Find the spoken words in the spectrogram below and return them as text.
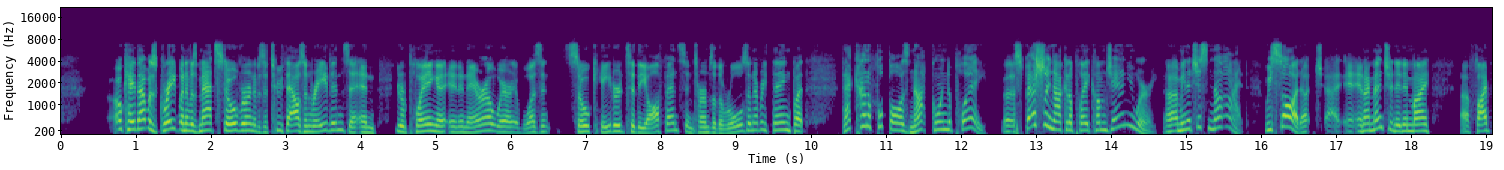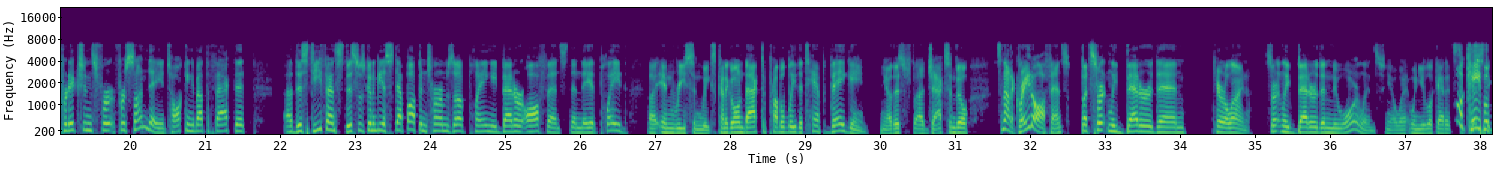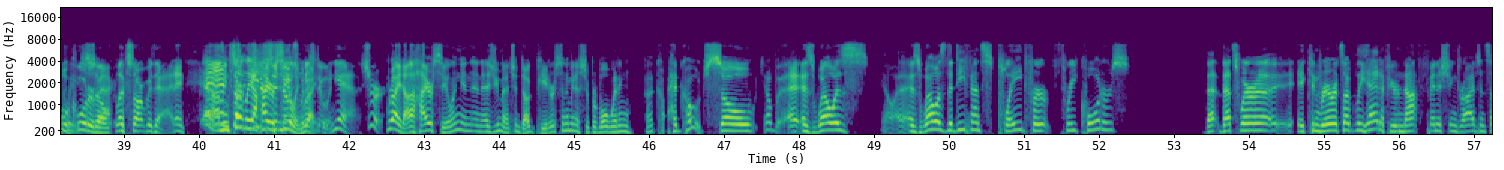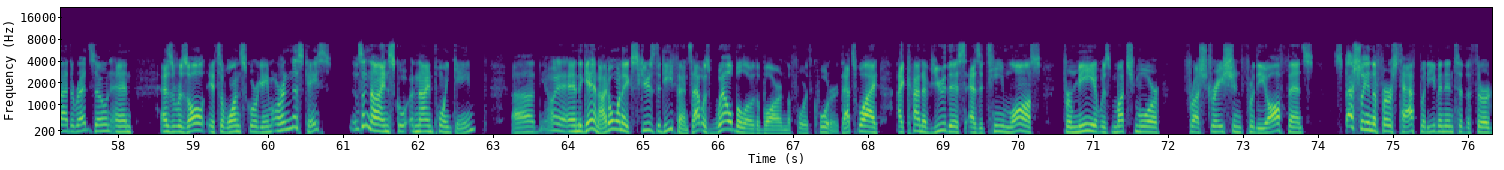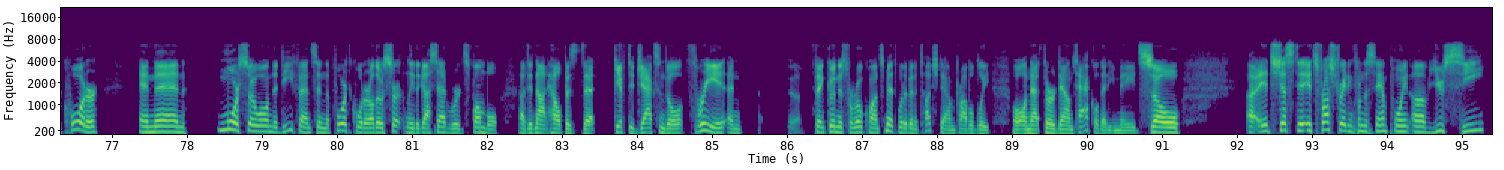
okay, that was great when it was Matt Stover and it was a 2000 Ravens and you were playing in an era where it wasn't so catered to the offense in terms of the rules and everything. But that kind of football is not going to play, especially not going to play come January. Uh, I mean, it's just not. We saw it, uh, uh, and I mentioned it in my uh, five predictions for for Sunday and talking about the fact that uh, this defense, this was going to be a step up in terms of playing a better offense than they had played uh, in recent weeks. Kind of going back to probably the Tampa Bay game. You know, this uh, Jacksonville, it's not a great offense, but certainly better than Carolina. Certainly better than New Orleans. You know, when, when you look at it, a capable quarterback. So, let's start with that. And, yeah, and I mean, certainly Pederson a higher ceiling, right? Yeah, sure. Right, a higher ceiling, and, and as you mentioned, Doug Pederson. I mean, a Super Bowl winning uh, head coach. So, you know, as well as you know, as well as the defense played for three quarters, that that's where uh, it can rear its ugly head if you're not finishing drives inside the red zone, and as a result, it's a one-score game, or in this case, it was a nine-score, a nine-point game. Uh, you know, and again, I don't want to excuse the defense. That was well below the bar in the fourth quarter. That's why I kind of view this as a team loss. For me, it was much more frustration for the offense, especially in the first half, but even into the third quarter. And then more so on the defense in the fourth quarter, although certainly the Gus Edwards fumble uh, did not help as that gifted Jacksonville three. And uh, thank goodness for Roquan Smith would have been a touchdown probably on that third down tackle that he made. So uh, it's just, it's frustrating from the standpoint of you see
